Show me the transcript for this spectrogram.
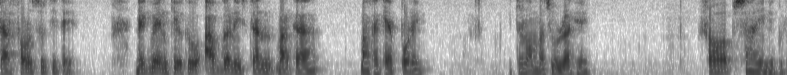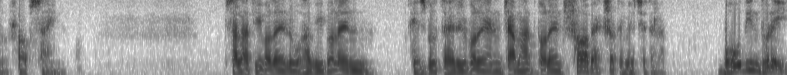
যার ফলশ্রুতিতে দেখবেন কেউ কেউ আফগানিস্তান মার্কা মাথা ক্যাপ পরে, একটু লম্বা চুল রাখে। সব সাইন এগুলো, সব সাইন। সালাফি বলেন, ওহাবি বলেন, হিজবুত তাহরির বলেন, জামাত বলেন, সব একসাথে হয়েছে তারা। বহুদিন ধরেই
